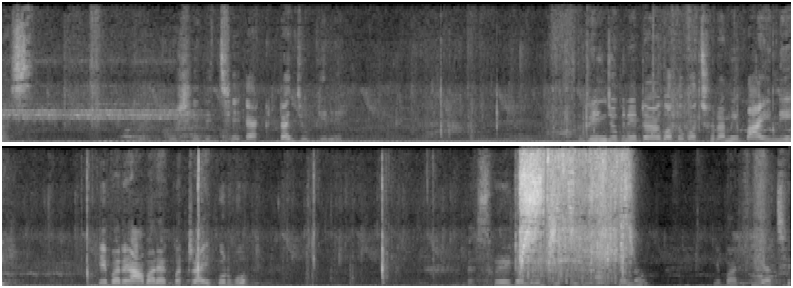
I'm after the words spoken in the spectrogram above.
ব্যাস, বসিয়ে দিচ্ছি একটা জুকিনি। গ্রিন জুকিনিটা গত বছর আমি পাইনি, এবারে আবার একবার ট্রাই করব। ব্যাস, হয়ে গেল জুকিনি বসানো। এবার কি আছে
